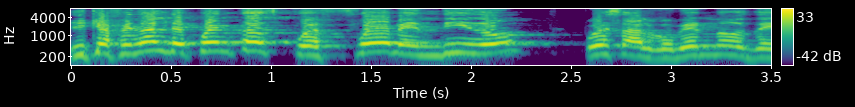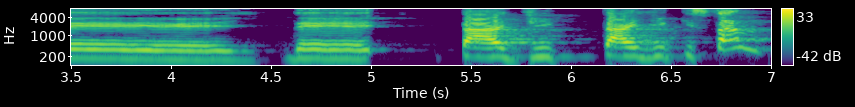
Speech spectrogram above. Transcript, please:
y que a final de cuentas pues fue vendido pues al gobierno de, Tayikistán.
